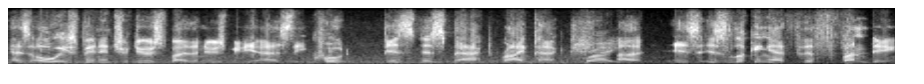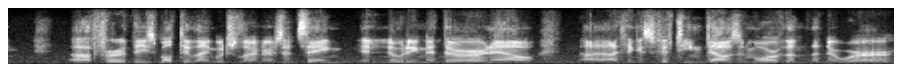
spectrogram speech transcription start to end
has always been introduced by the news media as the quote business-backed RIPEC, right. uh, is is looking at the funding uh, for these multi-language learners and saying and noting that there are now, uh, I think it's 15,000 more of them than there were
